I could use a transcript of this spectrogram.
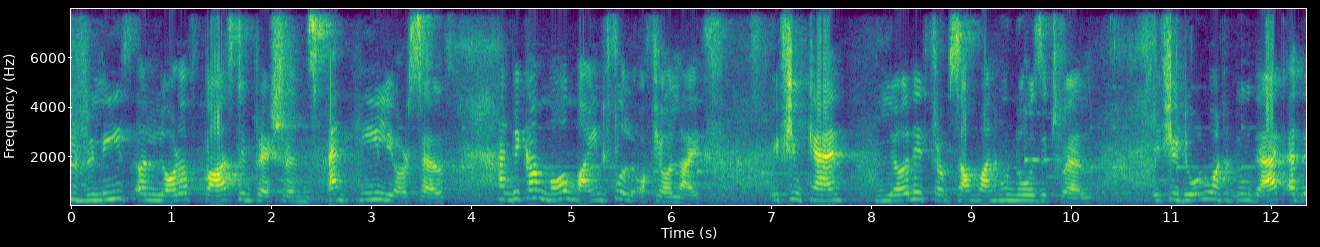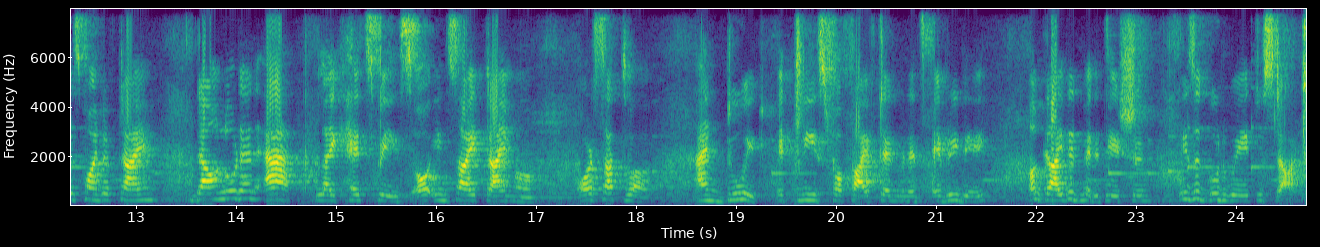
to release a lot of past impressions and heal yourself and become more mindful of your life. If you can, learn it from someone who knows it well if you don't want to do that at this point of time, download an app like Headspace or Insight Timer or Sattva and do it at least for 5-10 minutes every day. A guided meditation is a good way to start.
